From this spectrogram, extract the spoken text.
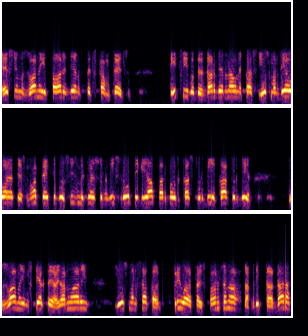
Es jums zvanīju pāris dienas pēc tam, teicu, ticība bez darbiem nav nekas, jūs man dievojāties, noteikti būs izmeklēšana, viss rūpīgi jāpārbauda, kas tur bija, kā tur bija. Zvanu jums 5. janvārī, jūs man sakāt, privātais pansionāts, tā grib tā dara,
